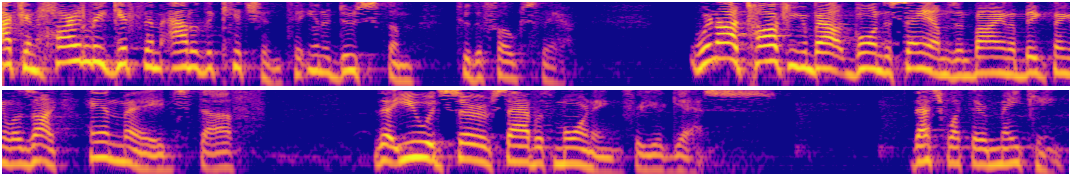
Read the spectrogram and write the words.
I can hardly get them out of the kitchen to introduce them to the folks there. We're not talking about going to Sam's and buying a big thing of lasagna, handmade stuff that you would serve Sabbath morning for your guests. That's what they're making.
